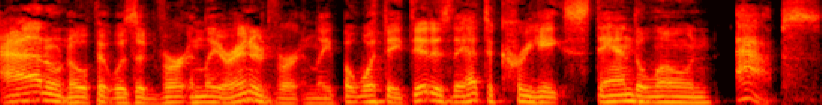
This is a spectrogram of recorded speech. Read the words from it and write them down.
I don't know if it was advertently or inadvertently, but what they did is they had to create standalone apps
